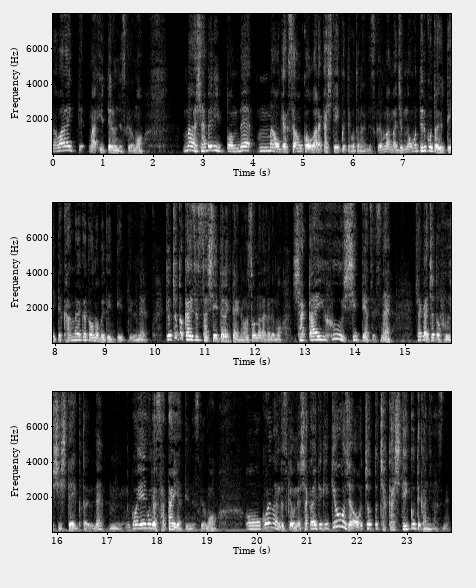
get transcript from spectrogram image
の笑いって、まあ言ってるんですけども、まあ喋り一本で、まあお客さんをこう笑かしていくってことなんですけど、まあまあ自分の思ってることを言っていって考え方を述べていっていっていうね、今日ちょっと解説させていただきたいのは、そんな中でも社会風刺ってやつですね。社会ちょっと風刺していくというね。うん。これ英語ではサタイヤって言うんですけども、おこれなんですけどね、社会的強者をちょっと茶化していくって感じなんですね。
